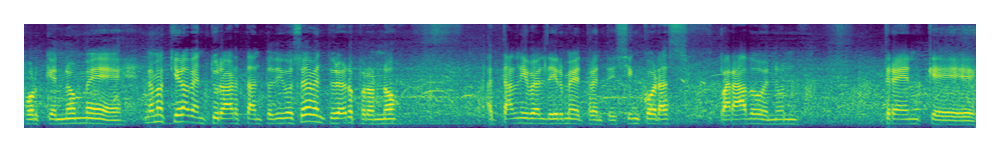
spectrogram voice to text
porque no me, no me quiero aventurar tanto. Digo, soy aventurero, pero no a tal nivel de irme 35 horas parado en un tren que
